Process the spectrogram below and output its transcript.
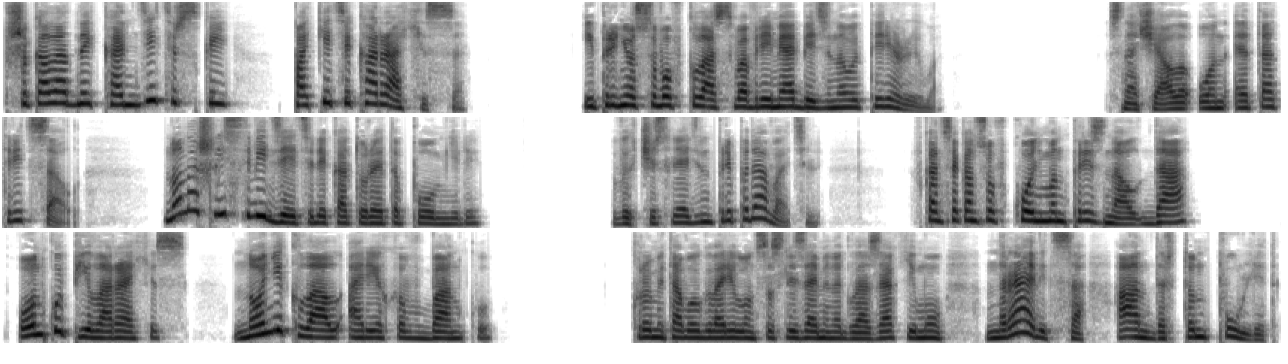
в шоколадной кондитерской пакетик арахиса, и принес его в класс во время обеденного перерыва. Сначала он это отрицал, но нашлись свидетели, которые это помнили. В их числе один преподаватель. В конце концов, Кольман признал, да, он купил арахис, но не клал орехов в банку. Кроме того, говорил он со слезами на глазах, ему нравится Андертон Пуллет,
